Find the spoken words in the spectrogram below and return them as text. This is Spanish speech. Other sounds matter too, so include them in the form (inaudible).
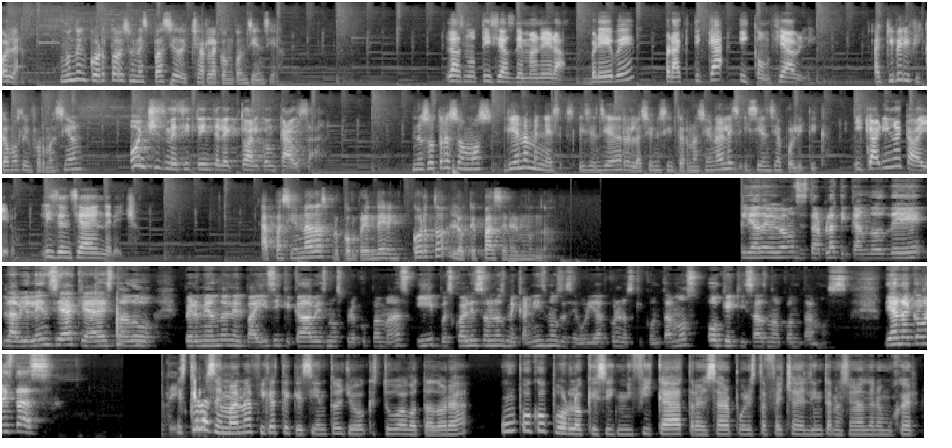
Hola, Mundo en Corto es un espacio de charla con conciencia. Las noticias de manera breve, práctica y confiable. Aquí verificamos la información. Un chismecito intelectual con causa. Nosotras somos Diana Meneses, licenciada en Relaciones Internacionales y Ciencia Política. Y Karina Caballero, licenciada en Derecho. Apasionadas por comprender en corto lo que pasa en el mundo. El día de hoy vamos a estar platicando de la violencia que ha estado permeando en el país y que cada vez nos preocupa más y pues cuáles son los mecanismos de seguridad con los que contamos o que quizás no contamos. Diana, ¿cómo estás? Es que la semana, fíjate que siento yo que estuvo agotadora, un poco por lo que significa atravesar por esta fecha del Día Internacional de la Mujer,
